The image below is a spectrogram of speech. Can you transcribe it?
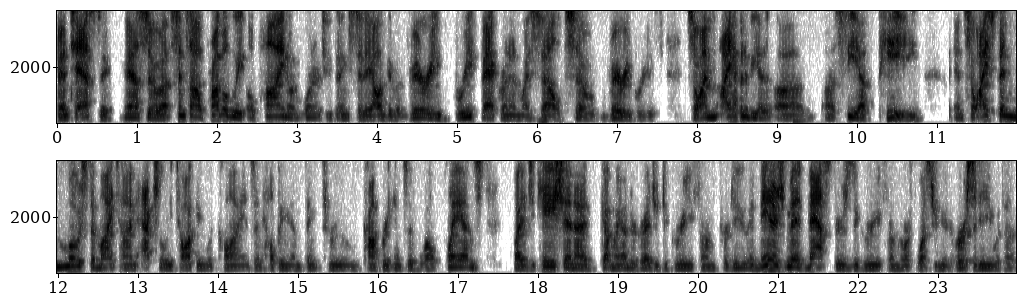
Fantastic. Yeah. So, uh, since I'll probably opine on one or two things today, I'll give a very brief background on myself. So, very brief. So, I'm I happen to be a, a, a CFP, and so I spend most of my time actually talking with clients and helping them think through comprehensive wealth plans by education, I got my undergraduate degree from Purdue in management, master's degree from Northwestern University with a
